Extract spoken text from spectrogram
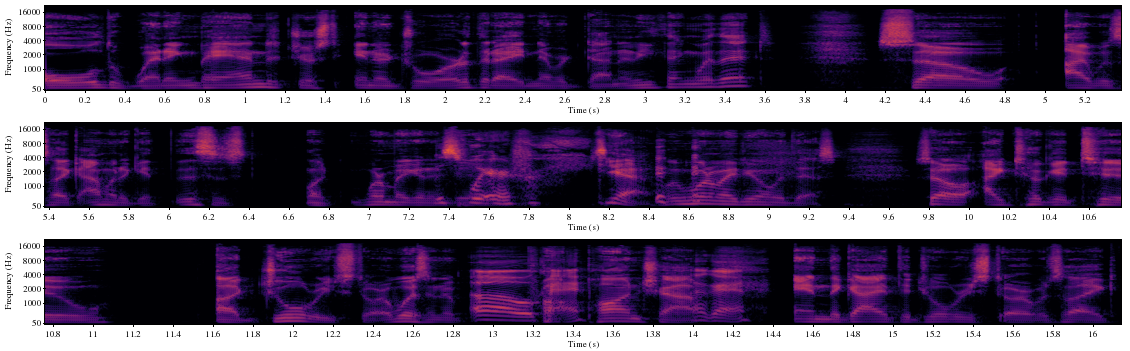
old wedding band just in a drawer that I had never done anything with it. So I was like, I'm gonna get this is like, what am I gonna It's do? weird, right? yeah. What am I doing with this? So I took it to a jewelry store. It wasn't a Oh, okay. pawn shop. Okay. And the guy at the jewelry store was like,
